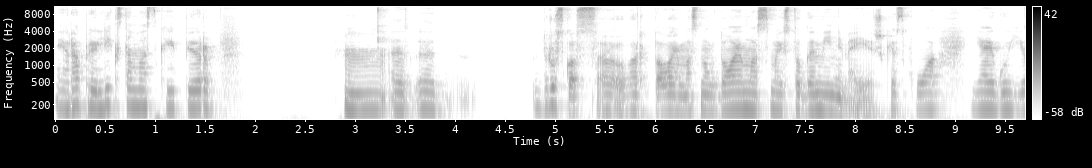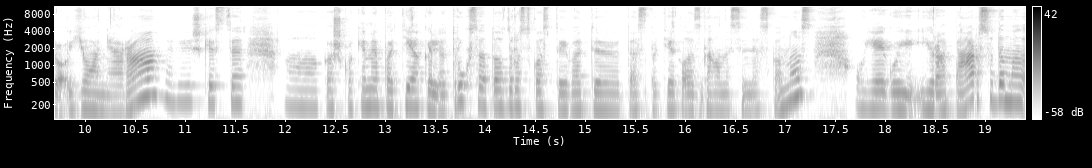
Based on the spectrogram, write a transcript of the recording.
yra prilykstamas kaip ir mm, e, e, druskos e, vartojimas, naudojimas maisto gaminime, reiškia, kuo, jeigu jo, jo nėra, reiškia, kažkokiame patiekale trūksta tos druskos, tai vat, tas patiekalas gaunasi neskanus, o jeigu yra persudama,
